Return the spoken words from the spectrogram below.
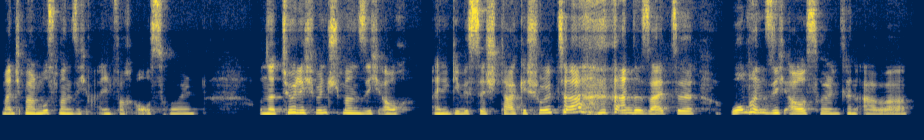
manchmal muss man sich einfach ausholen. Und natürlich wünscht man sich auch eine gewisse starke Schulter an der Seite, wo man sich ausholen kann. Aber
